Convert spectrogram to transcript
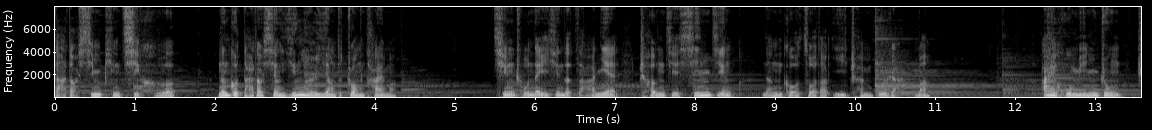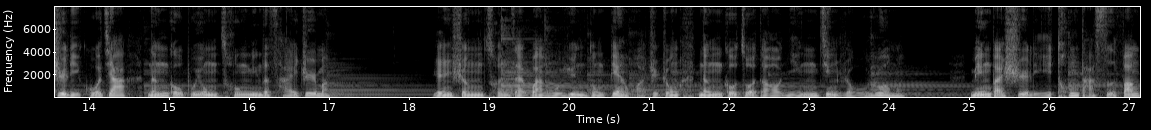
达到心平气和，能够达到像婴儿一样的状态吗？清除内心的杂念，澄洁心境，能够做到一尘不染吗？爱护民众，治理国家，能够不用聪明的才智吗？人生存在万物运动变化之中，能够做到宁静柔弱吗？明白事理，通达四方，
